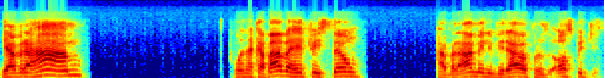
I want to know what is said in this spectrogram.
E Abraham, quando acabava a refeição, Abraham ele virava para os hóspedes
